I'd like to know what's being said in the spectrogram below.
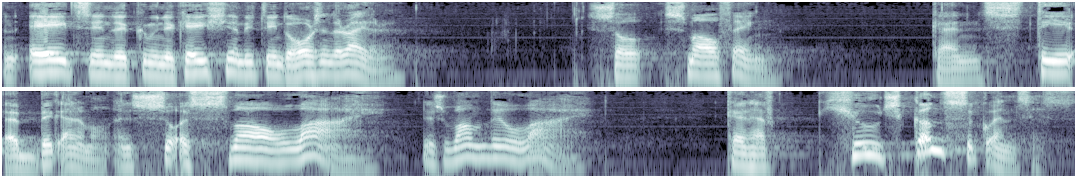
and aids in the communication between the horse and the rider. So, small thing can steer a big animal. And so, a small lie this one little lie can have huge consequences.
